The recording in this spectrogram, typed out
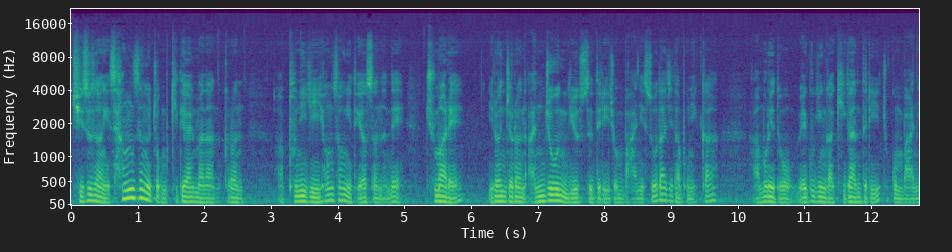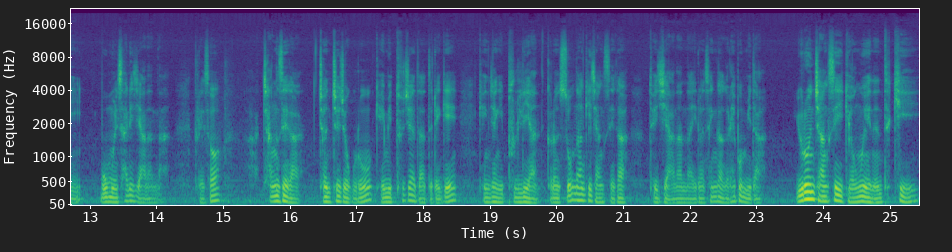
지수상의 상승을 조금 기대할 만한 그런 아, 분위기 형성이 되었었는데 주말에 이런저런 안 좋은 뉴스들이 좀 많이 쏟아지다 보니까 아무래도 외국인과 기관들이 조금 많이 몸을 사리지 않았나. 그래서 아, 장세가 전체적으로 개미 투자자들에게 굉장히 불리한 그런 소나기 장세가 되지 않았나 이런 생각을 해봅니다. 이런 장세의 경우에는 특히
